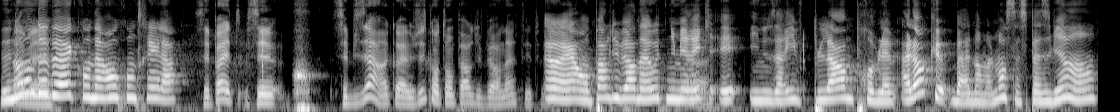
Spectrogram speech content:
le nombre mais- de bugs qu'on a rencontrés là. C'est pas. être- C'est c'est bizarre hein, quand même, juste quand on parle du burn-out et tout. Ouais, on parle du burn-out numérique Ouais. et il nous arrive plein de problèmes. Alors que, bah, normalement, ça se passe bien. Hein.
